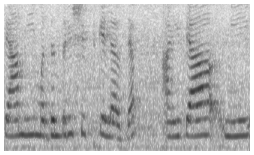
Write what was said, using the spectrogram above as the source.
त्या मी मध्यंतरी शिफ्ट केल्या होत्या आणि त्या मी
